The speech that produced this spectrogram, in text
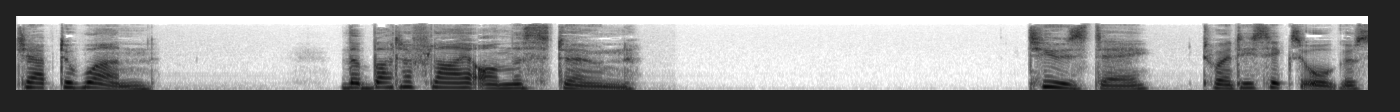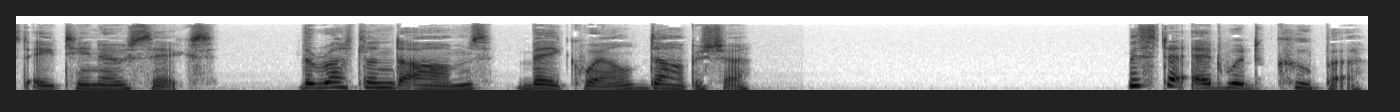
Chapter 1 The Butterfly on the Stone. Tuesday, 26 August 1806. The Rutland Arms, Bakewell, Derbyshire. Mr. Edward Cooper,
